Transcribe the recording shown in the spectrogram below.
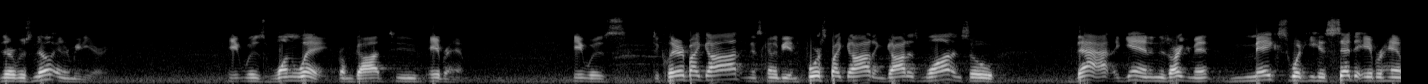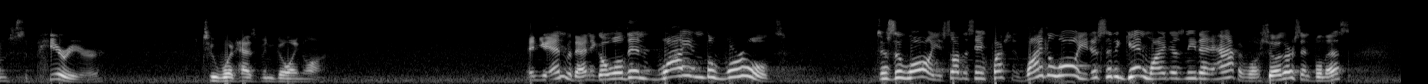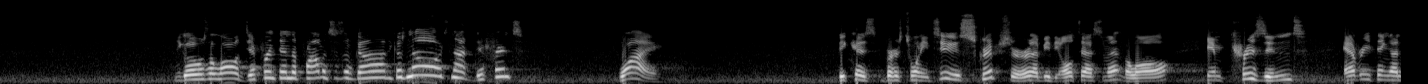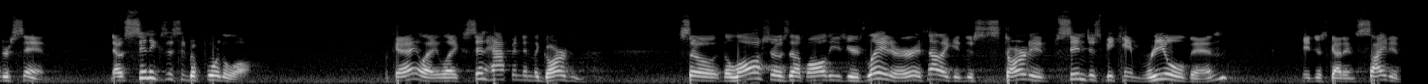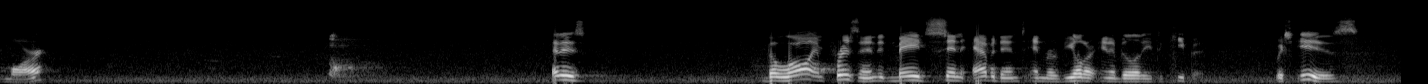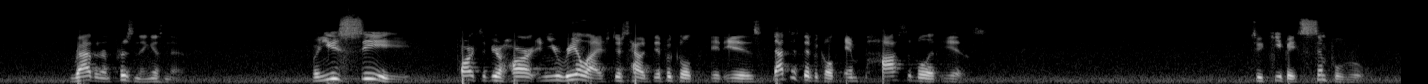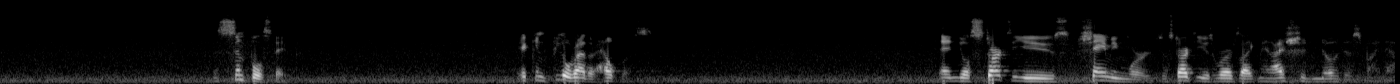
There was no intermediary. It was one way from God to Abraham. It was declared by God, and it's going to be enforced by God, and God is one, and so that, again, in his argument, makes what he has said to Abraham superior to what has been going on. And you end with that and you go, well, then why in the world does the law? You still have the same question. Why the law? You just said again, why does it need to happen? Well, it shows our sinfulness. You go, was the law different than the promises of God? He goes, no, it's not different. Why? Because verse 22, Scripture, that'd be the Old Testament, the law, imprisoned everything under sin. Now, sin existed before the law. Okay? Like, like sin happened in the garden. So the law shows up all these years later. It's not like it just started, sin just became real then. It just got incited more. That is, the law imprisoned, it made sin evident and revealed our inability to keep it, which is rather imprisoning, isn't it? When you see parts of your heart and you realize just how difficult it is, not just difficult, impossible it is to keep a simple rule, a simple statement. It can feel rather helpless. And you'll start to use shaming words. You'll start to use words like, man, I should know this by now.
